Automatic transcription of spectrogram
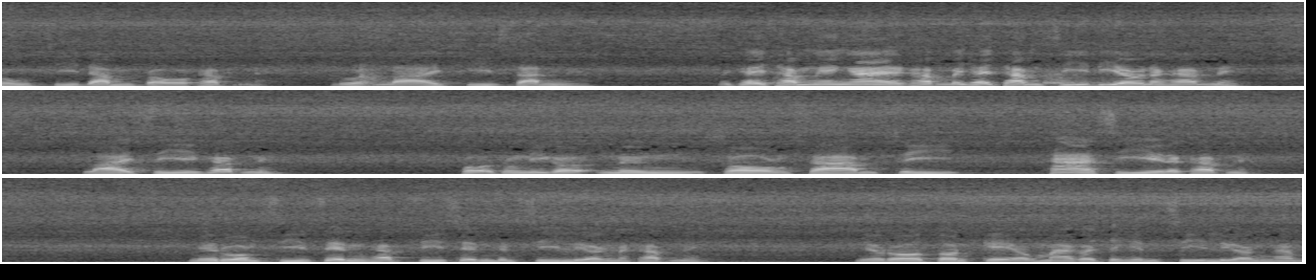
ลงสีดำต่อครับ ลวดลายสีสัน ไม่ใช่ทำง่ายๆครับ ไม่ใช่ทำสีเดียวนะครับนี่หลายสีครับนี่เพราะตรงนี้ก็หนึ่งสองสามสี่ห้าสีนะครับนี่ไม่รวมสีเส้นครับ สีเส้นเป็นสีเหลืองนะครับนี่เดี๋ยวรอตอนแกะออกมาก็จะเห็นสีเหลืองครับ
